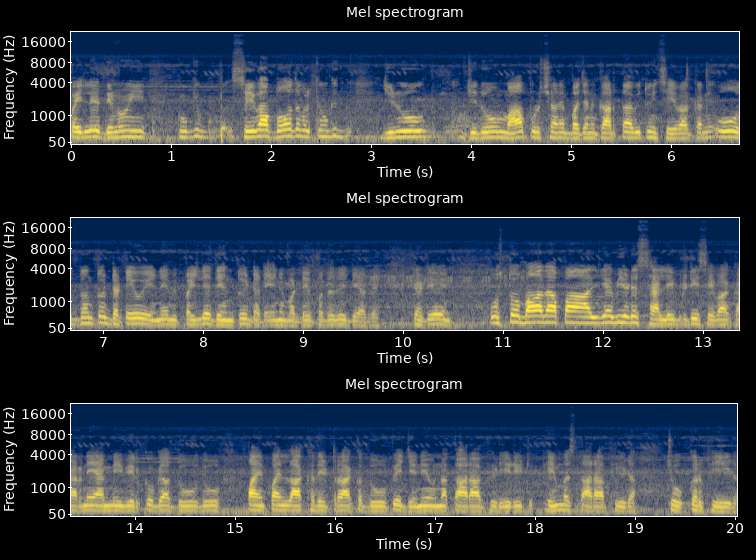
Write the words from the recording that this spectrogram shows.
ਪਹਿਲੇ ਦਿਨੋਂ ਹੀ, ਕਿਉਂਕਿ ਸੇਵਾ ਬਹੁਤ ਕਿਉਂਕਿ ਜਿਹਨੂੰ ਜਦੋਂ ਮਹਾਂਪੁਰਸ਼ਾਂ ਨੇ ਵਚਨ ਕਰਤਾ ਵੀ ਤੁਸੀਂ ਸੇਵਾ ਕਰਨੀ, ਉਹ ਉਦੋਂ ਤੋਂ ਡਟੇ ਹੋਏ ਨੇ, ਵੀ ਪਹਿਲੇ ਦਿਨ ਤੋਂ ਹੀ ਡਟੇ ਨੇ, ਵੱਡੇ ਪੱਧਰ ਦੇ ਡਟੇ ਡਟੇ ਹੋਏ ਨੇ। ਉਸ ਤੋਂ ਬਾਅਦ ਆਪਾਂ ਆ ਜਾਈਏ ਵੀ ਜਿਹੜੇ ਸੈਲੀਬ੍ਰਿਟੀ ਸੇਵਾ ਕਰਨੇ ਐਮੀ ਵਿਰਕ ਹੋ ਗਿਆ 2 2 5 5 ਲੱਖ ਦੇ ਟਰੱਕ ਦੋ ਭੇਜੇ ਨੇ, ਉਹਨਾਂ ਤਾਰਾ ਫੀਡ ਜਿਹੜੀ ਫੇਮਸ ਤਾਰਾ ਫੀਡ ਚੋਕਰ ਫੀਡ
